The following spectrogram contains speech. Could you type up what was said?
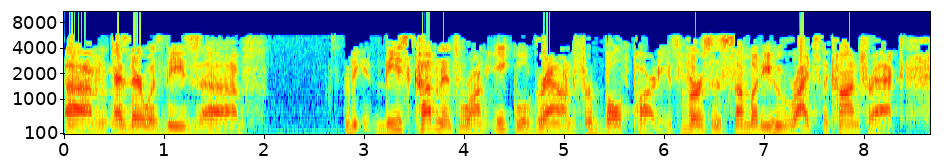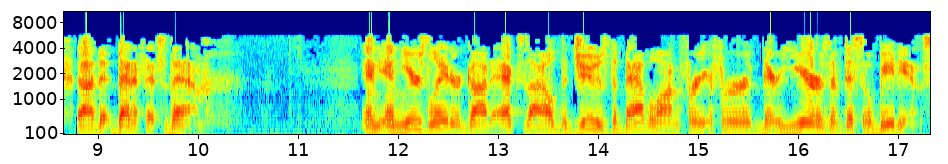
um, as there was these. Uh, the, these covenants were on equal ground for both parties versus somebody who writes the contract uh, that benefits them. And, and years later, God exiled the Jews to Babylon for, for their years of disobedience.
